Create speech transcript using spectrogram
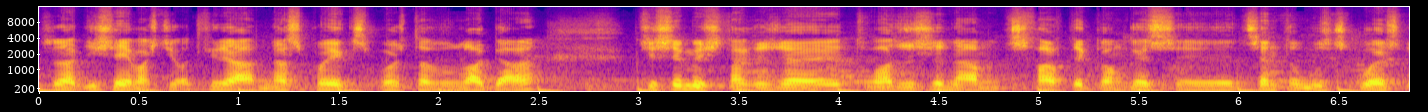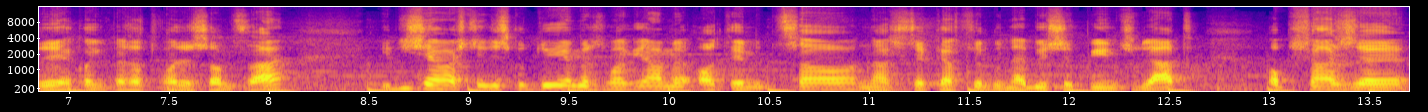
która dzisiaj właśnie otwiera nasz projekt Społeczna Równowaga. Cieszymy się także, że towarzyszy nam czwarty kongres e, Centrum Usług Społecznych jako impreza towarzysząca. I dzisiaj właśnie dyskutujemy, rozmawiamy o tym, co nas czeka w ciągu najbliższych pięciu lat obszarze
